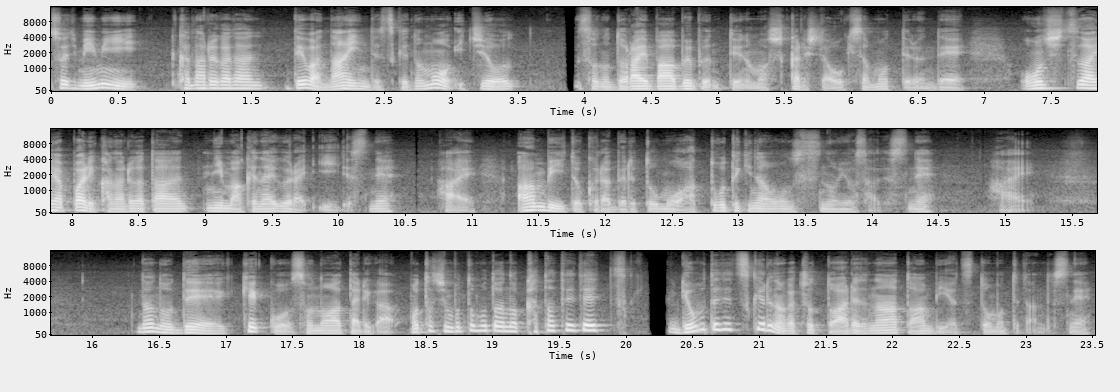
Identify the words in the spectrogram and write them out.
それで耳にカナル型ではないんですけども一応そのドライバー部分っていうのもしっかりした大きさ持ってるんで音質はやっぱりカナル型に負けないぐらいいいですね。はい。アンビーと比べるともう圧倒的な音質の良さですね。はい。なので結構そのあたりが私もともとあの片手で両手でつけるのがちょっとあれだなとアンビはずっと思ってたんですね。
